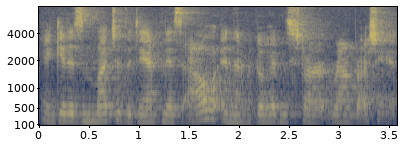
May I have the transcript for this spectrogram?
and get as much of the dampness out and then I'm gonna go ahead and start round brushing it.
